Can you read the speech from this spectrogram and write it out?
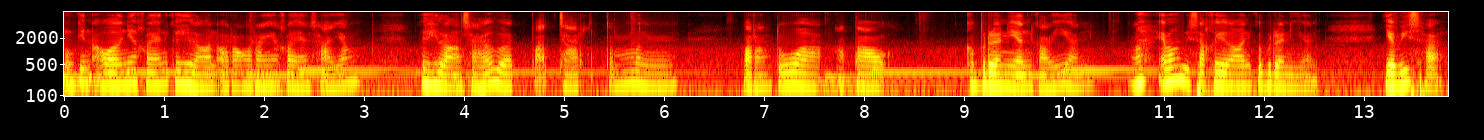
Mungkin awalnya kalian kehilangan orang-orang yang kalian sayang kehilangan sahabat pacar temen orang tua atau keberanian kalian. Ah emang bisa kehilangan keberanian? Ya bisa.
